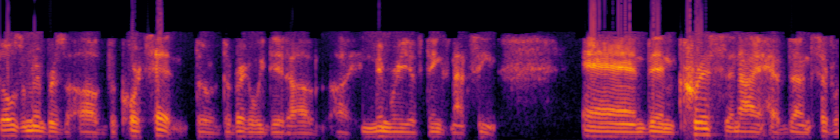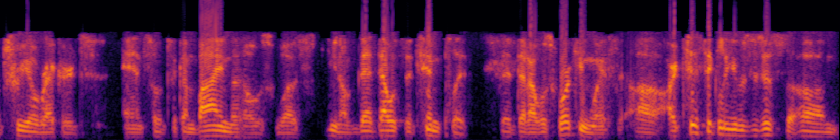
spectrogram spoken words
those are members of the quartet, the the record we did uh, uh, in memory of things not seen. And then Chris and I have done several trio records, and so to combine those was, you know, that that was the template that, that I was working with. Uh, artistically, it was just um,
